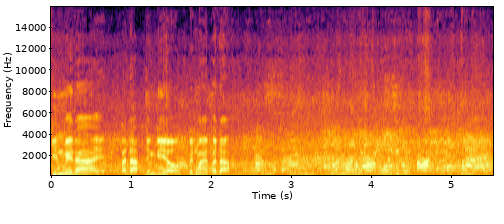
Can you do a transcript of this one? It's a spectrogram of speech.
กินไม่ได้ ประดับอย่างเดียว เป็นไม้ประดับ บางพันโอ้อยู่ตอนอ่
